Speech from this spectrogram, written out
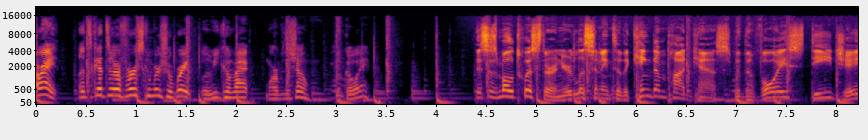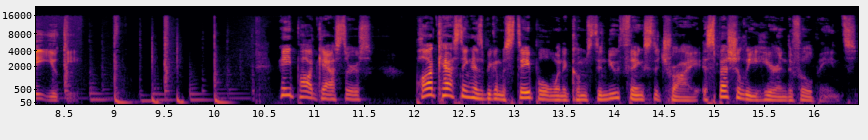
All right, let's get to our first commercial break. When we come back, more of the show. Don't go away. This is Mo Twister, and you're listening to the Kingdom Podcast with the voice DJ Yuuki. Hey, podcasters. Podcasting has become a staple when it comes to new things to try, especially here in the Philippines.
